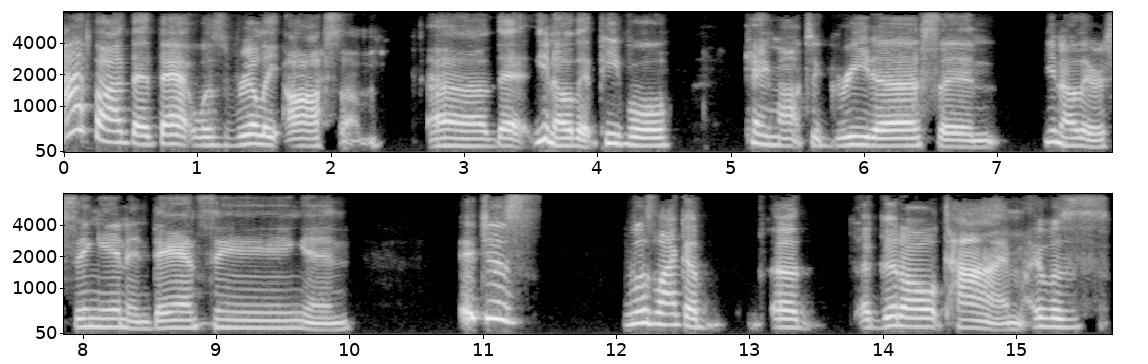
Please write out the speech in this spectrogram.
I thought that that was really awesome. Uh, that you know that people came out to greet us, and you know they were singing and dancing, and it just was like a a a good old time. It was.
